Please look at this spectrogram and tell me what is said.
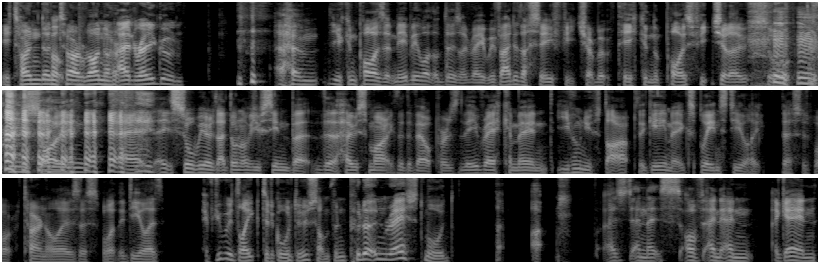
He turned But- into a runner. I had ray gun. Um, you can pause it. Maybe what they'll do is like, right, we've added a save feature, but we've taken the pause feature out. So sorry. uh, it's so weird. I don't know if you've seen, but the Housemarque, the developers, they recommend even when you start up the game, it explains to you like this is what Returnal is, this is what the deal is. If you would like to go do something, put it in rest mode. Uh, and it's of and and again,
